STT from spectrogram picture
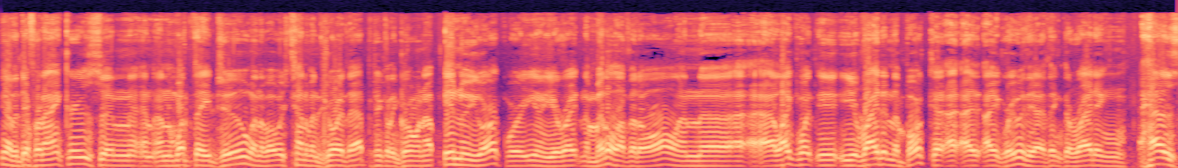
you know the different anchors and, and, and, what they do, and I've always kind of enjoyed that, particularly growing up in New York, where you know you're right in the middle of it all. And uh, I, I, like what you, you, write in the book. I, I, I, agree with you. I think the writing has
